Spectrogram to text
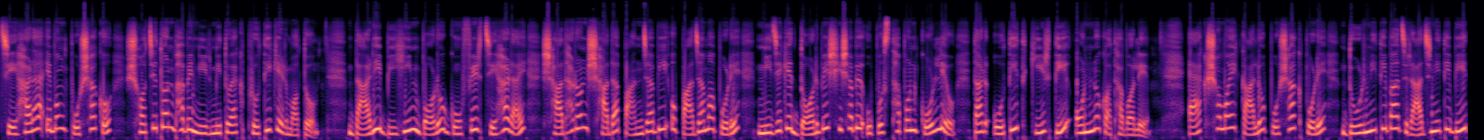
চেহারা এবং পোশাকও সচেতনভাবে নির্মিত এক প্রতীকের মতো। দাড়িবিহীন বড় গোঁফের চেহারায় সাধারণ সাদা পাঞ্জাবি ও পাজামা পরে নিজেকে দরবেশ হিসাবে উপস্থাপন করলেও তার অতীত কীর্তি অন্য কথা বলে। এক সময় কালো পোশাক পরে দুর্নীতিবাজ রাজনীতিবিদ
